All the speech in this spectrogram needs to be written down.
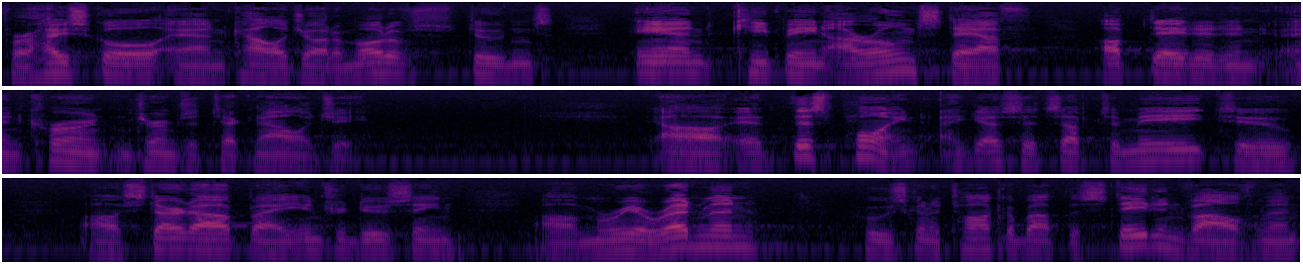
for high school and college automotive students and keeping our own staff updated and, and current in terms of technology. Uh, at this point, I guess it's up to me to uh, start out by introducing uh, Maria Redmond, who's going to talk about the state involvement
